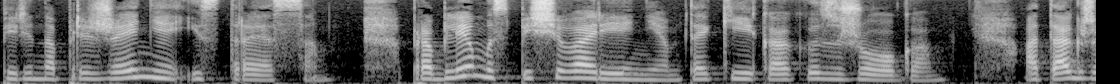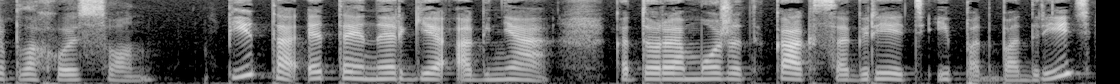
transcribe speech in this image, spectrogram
перенапряжения и стресса. Проблемы с пищеварением, такие как изжога, а также плохой сон. Пита – это энергия огня, которая может как согреть и подбодрить,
